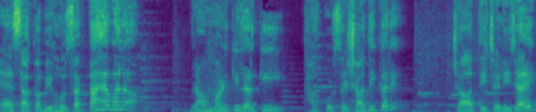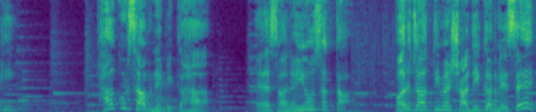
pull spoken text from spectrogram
ऐसा कभी हो सकता है भला? ब्राह्मण की लड़की ठाकुर से शादी करे, जाति चली जाएगी। ठाकुर साहब ने भी कहा, ऐसा नहीं हो सकता। पर जाति में शादी करने से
